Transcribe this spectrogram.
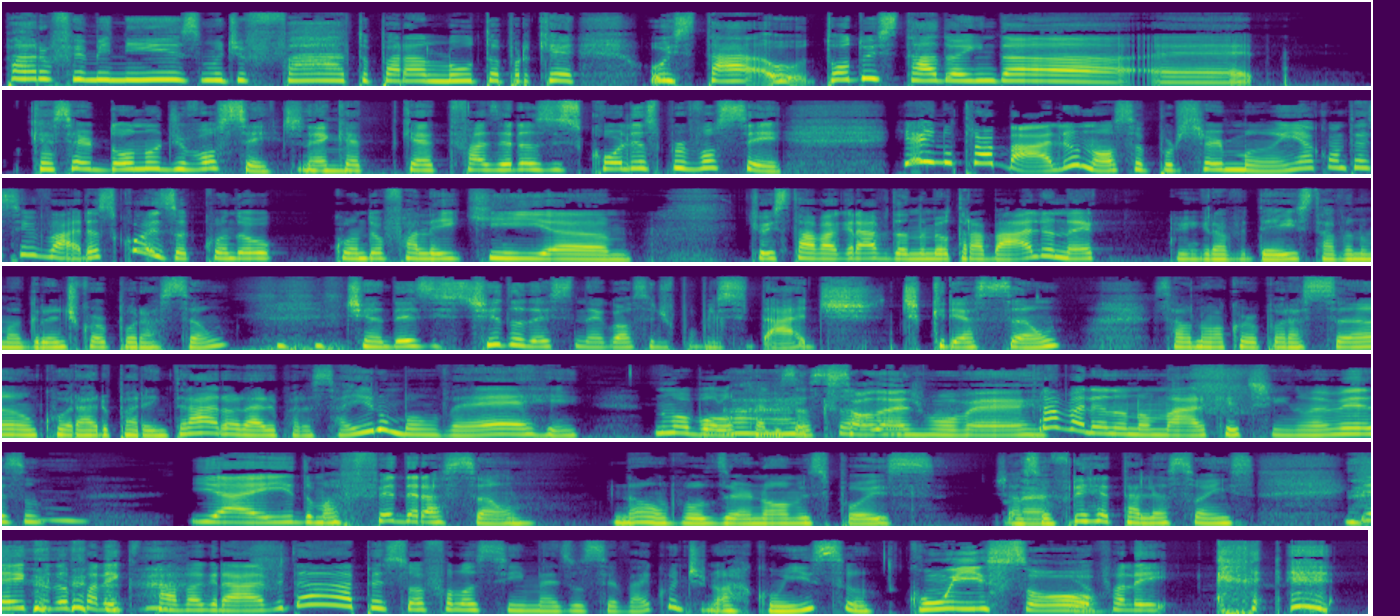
para o feminismo, de fato, para a luta, porque o Estado, todo o Estado ainda é, quer ser dono de você, Sim. né? Quer, quer fazer as escolhas por você. E aí no trabalho, nossa, por ser mãe, acontecem várias coisas. Quando eu, quando eu falei que ia, que eu estava grávida no meu trabalho, né? Que eu engravidei, estava numa grande corporação. tinha desistido desse negócio de publicidade, de criação. Estava numa corporação, com horário para entrar, horário para sair, um bom VR, numa boa localização. Ai, que saudade de mover. Trabalhando no marketing, não é mesmo? E aí, de uma federação, não vou dizer nomes, pois já Né? sofri retaliações. E aí, quando eu falei que estava grávida, a pessoa falou assim: Mas você vai continuar com isso? Com isso. Eu falei.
